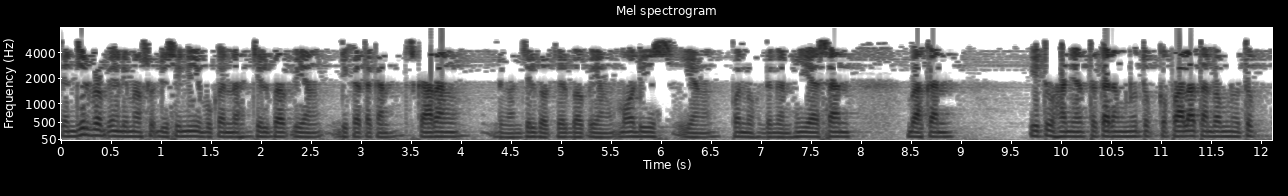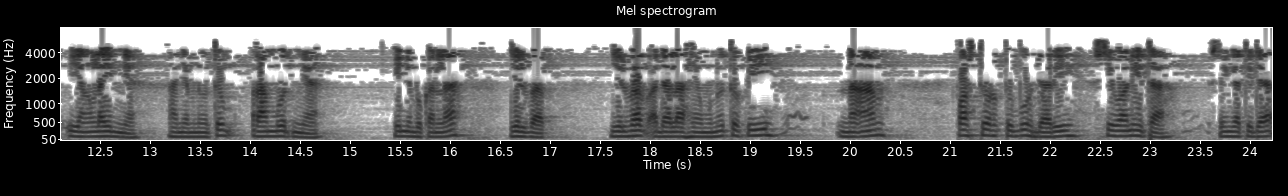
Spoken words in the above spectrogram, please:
Dan jilbab yang dimaksud di sini bukanlah jilbab yang dikatakan sekarang dengan jilbab-jilbab yang modis, yang penuh dengan hiasan, bahkan itu hanya terkadang menutup kepala tanpa menutup yang lainnya, hanya menutup rambutnya. Ini bukanlah jilbab. Jilbab adalah yang menutupi naam postur tubuh dari si wanita sehingga tidak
